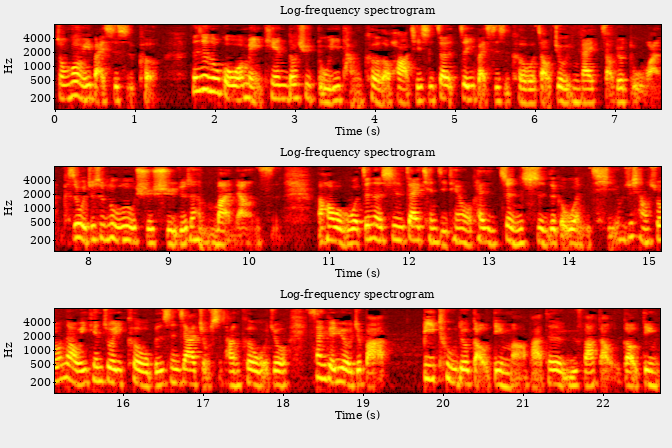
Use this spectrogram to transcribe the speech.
总共有一百四十课。但是如果我每天都去读一堂课的话，其实这这一百四十课我早就应该早就读完。可是我就是陆陆续续，就是很慢这样子。然后我真的是在前几天我开始正视这个问题，我就想说，那我一天做一课，我不是剩下九十堂课，我就三个月我就把 B two 就搞定嘛，把它的语法搞搞定。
